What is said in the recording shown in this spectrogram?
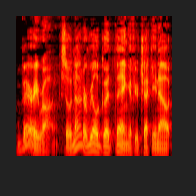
Very wrong. So not a real good thing if you're checking out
